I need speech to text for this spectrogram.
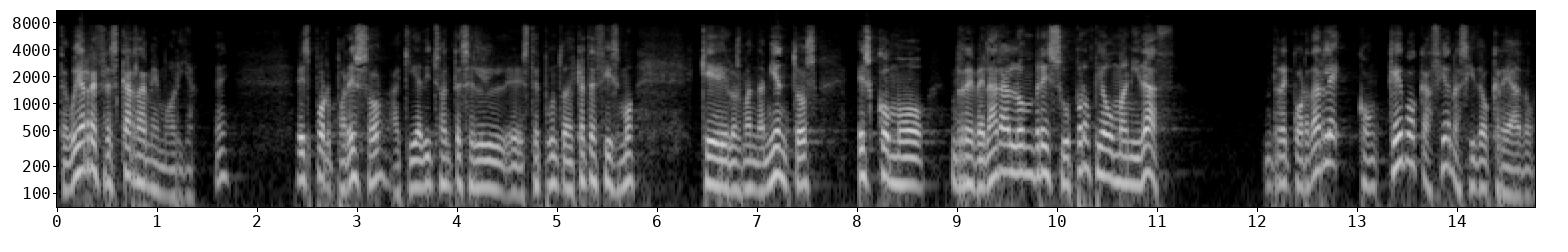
Te voy a refrescar la memoria. ¿eh? Es por, por, eso, aquí ha dicho antes este punto del catecismo, que los mandamientos es como revelar al hombre su propia humanidad, recordarle con qué vocación ha sido creado.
